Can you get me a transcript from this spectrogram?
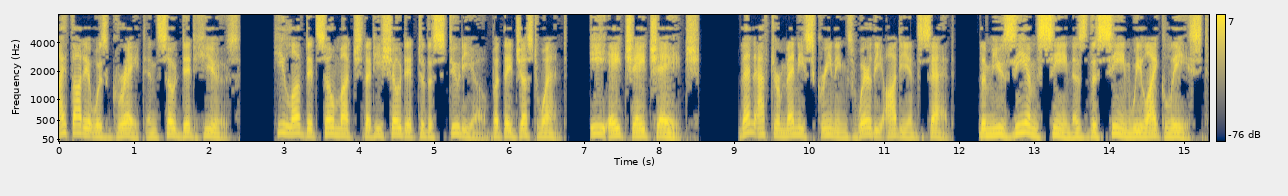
I thought it was great and so did Hughes. He loved it so much that he showed it to the studio but they just went, EHHH. Then after many screenings where the audience said, the museum scene is the scene we like least,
